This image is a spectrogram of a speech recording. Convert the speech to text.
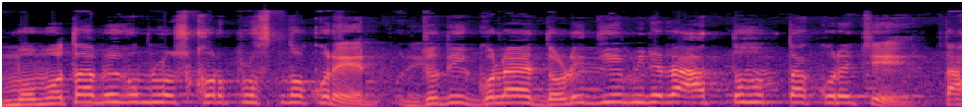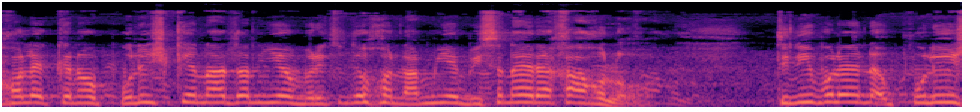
মমতা বেগম লস্কর প্রশ্ন করেন, যদি গোলায় দড়ি দিয়ে মিনারা আত্মহত্যা করেছে, তাহলে কেন পুলিশকে না জানিয়ে মৃতদেহ নামিয়ে বিছানায় রাখা হলো? তিনি বলেন, পুলিশ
